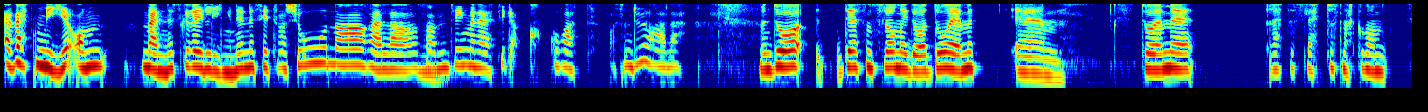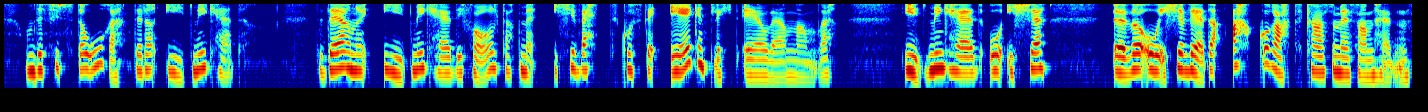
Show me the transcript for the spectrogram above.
Jeg vet mye om mennesker i lignende situasjoner eller sånne ting, men jeg vet ikke akkurat åssen du har det. Men da, det som slår meg da, da er vi eh, Da er vi rett og slett å snakke om, om det første ordet, det der ydmykhet. Det der er noe ydmykhet i forhold til at vi ikke vet hvordan det egentlig er å være den andre. Ydmykhet og ikke over å ikke vite akkurat hva som er sannheten.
